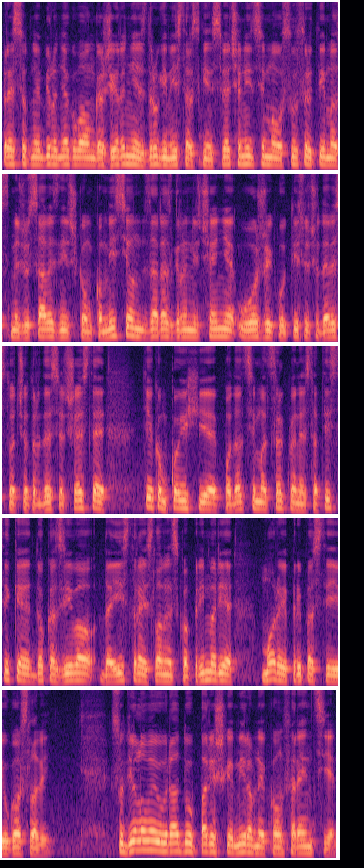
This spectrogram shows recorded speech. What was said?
Presudno je bilo njegovo angažiranje s drugim istarskim svećenicima u susretima s Međusavezničkom komisijom za razgraničenje u ožujku 1946. tijekom kojih je podacima crkvene statistike dokazivao da Istra i Slovensko primorje moraju pripasti Jugoslaviji. Sudjelovao je u radu Pariške mirovne konferencije.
